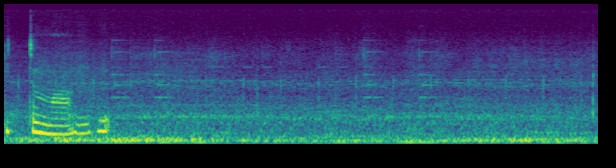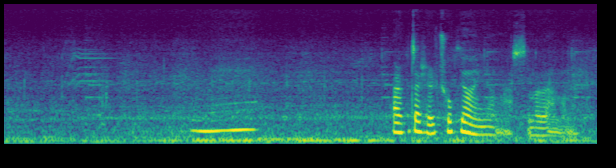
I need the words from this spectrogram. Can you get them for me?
İttim maviyi Arkadaşlar çok iyi oynuyorum aslında ben bunu.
